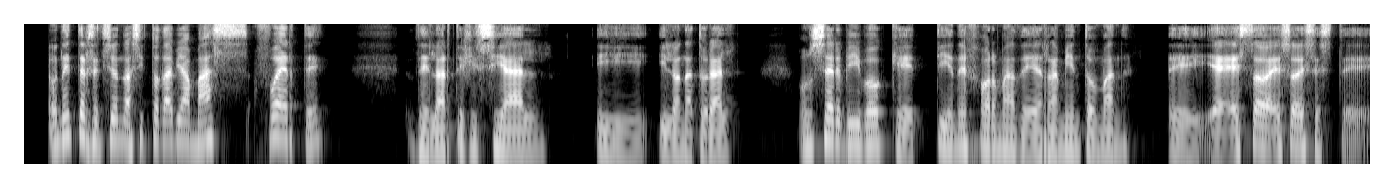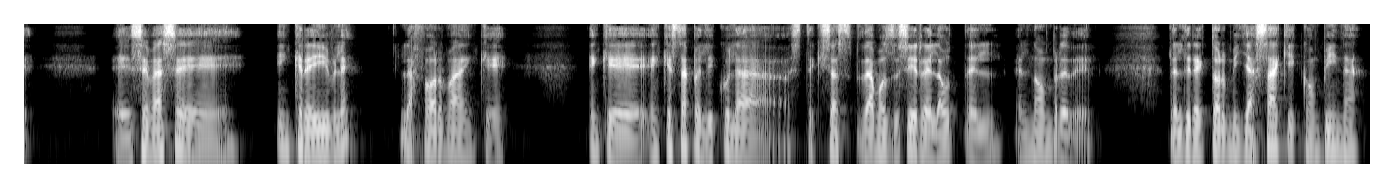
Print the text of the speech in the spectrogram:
Una intersección así todavía más fuerte de lo artificial y, y lo natural. Un ser vivo que tiene forma de herramienta humana. Eh, eso, eso es este, eh, se me hace increíble la forma en que, en que, en que esta película, este, quizás podamos decir el, el, el nombre del, del director Miyazaki combina,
